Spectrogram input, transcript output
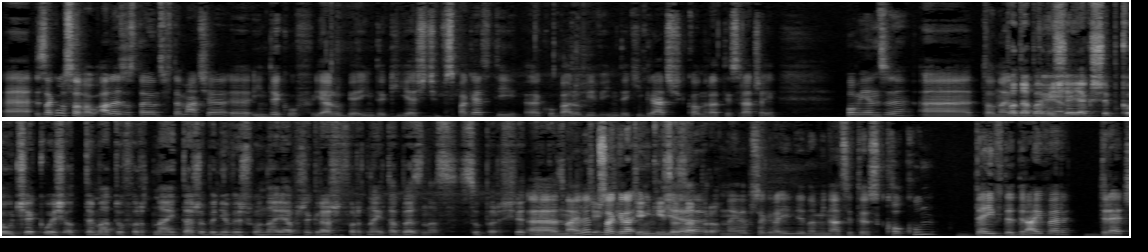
e, zagłosował. Ale zostając w temacie e, indyków, ja lubię indyki jeść w spaghetti, e, Kuba lubi w indyki grać, Konrad jest raczej pomiędzy. E, to. Podoba mi się, jak szybko uciekłeś od tematu Fortnite'a, żeby nie wyszło na jaw, że grasz w Fortnite'a bez nas. Super, świetnie. E, najlepsza dzięki, gra dzięki Indie, za zapro. najlepsza gra Indie nominacje to jest Kokun, Dave the Driver, Dredge,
